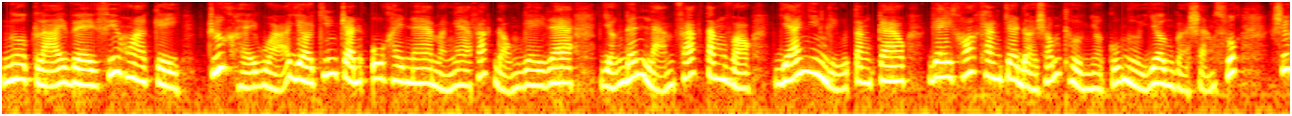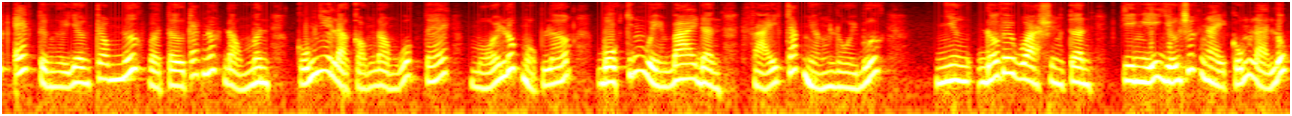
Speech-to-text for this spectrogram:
Ngược lại về phía Hoa Kỳ, trước hệ quả do chiến tranh Ukraine mà Nga phát động gây ra dẫn đến lạm phát tăng vọt, giá nhiên liệu tăng cao, gây khó khăn cho đời sống thường nhật của người dân và sản xuất, sức ép từ người dân trong nước và từ các nước đồng minh cũng như là cộng đồng quốc tế mỗi lúc một lớn, buộc chính quyền Biden phải chấp nhận lùi bước. Nhưng đối với Washington, Kỳ nghỉ dưỡng sức này cũng là lúc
